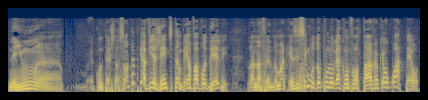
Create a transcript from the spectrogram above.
nenhuma contestação, até porque havia gente também a favor dele lá na frente do Mackenzie e se mudou para um lugar confortável que é o quartel.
